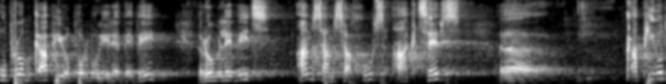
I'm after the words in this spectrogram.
უფრო მკაფიო ფორმულირებები, რომლებიც ამ სამსახურს აქცევს კაფიოდ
